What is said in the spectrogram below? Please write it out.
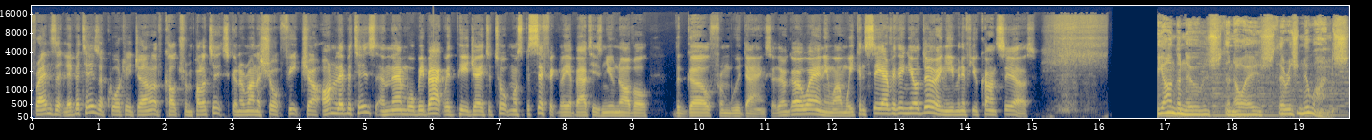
friends at Liberties, a quarterly journal of culture and politics, going to run a short feature on Liberties, and then we'll be back with PJ to talk more specifically about his new novel, The Girl from Wudang. So don't go away, anyone. We can see everything you're doing, even if you can't see us. Beyond the news, the noise, there is nuance,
